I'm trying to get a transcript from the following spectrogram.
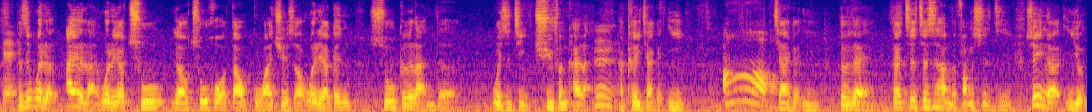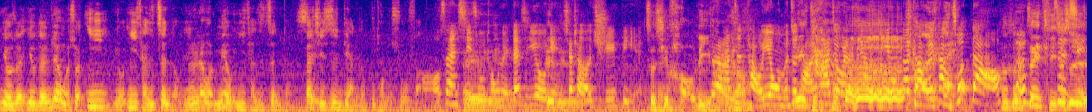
对。可是为了爱尔兰，为了要出要出货到国外去的时候，为了要跟苏格兰的威士忌区分开来，嗯，它可以加个一。哦。加一个一，对不对？嗯但这这是他们的方式之一，所以呢，有有的有的人认为说一有一才是正统，有人认为没有一才是正统，但其实是两个不同的说法。哦，虽然系出同源，但是又有点小小的区别。这些好厉害，对啊，真讨厌，我们最讨厌他这种人，考也考不到。这一题就是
